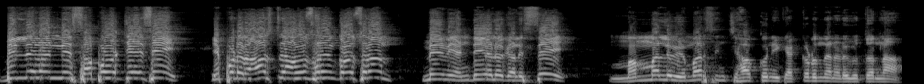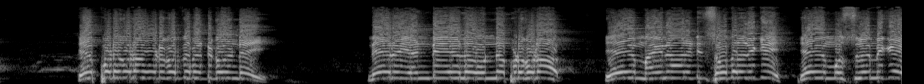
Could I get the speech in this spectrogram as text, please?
బిల్లులన్నీ సపోర్ట్ చేసి ఇప్పుడు రాష్ట్ర అవసరం కోసం మేము ఎన్డీఏలో కలిస్తే మమ్మల్ని విమర్శించే హక్కు నీకు ఎక్కడుందని అడుగుతున్నా. ఎప్పుడు కూడా ఒకటి గుర్తుపెట్టుకోండి. నేను ఎన్డీఏలో ఉన్నప్పుడు కూడా ఏ మైనారిటీ సోదరుడికి ఏ ముస్లింకి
